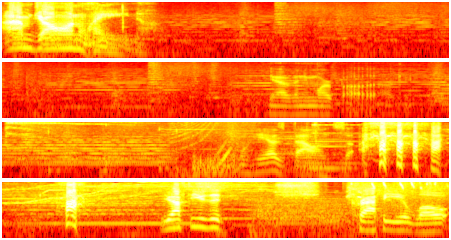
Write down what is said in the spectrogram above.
I'm John Wayne. You have any more? Uh, okay. Well, he has balance. So you have to use a crappy low.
